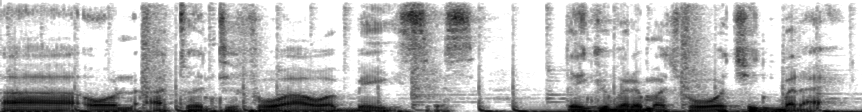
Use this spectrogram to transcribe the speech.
uh, on a 24 hour basis. Thank you very much for watching. Bye bye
